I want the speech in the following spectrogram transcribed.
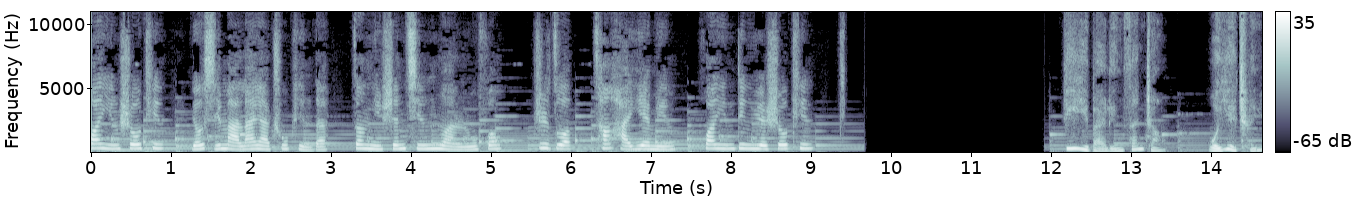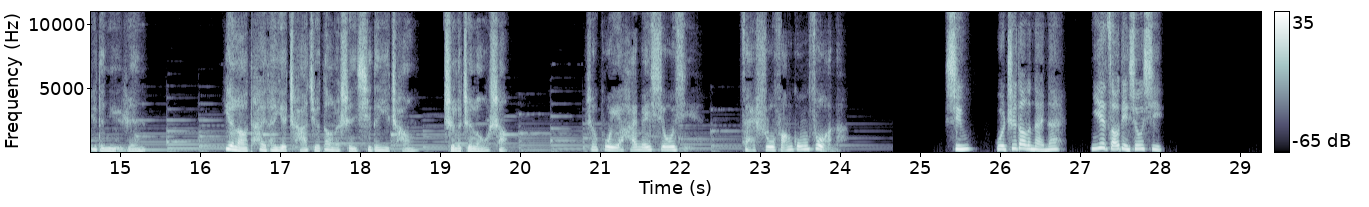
欢迎收听由喜马拉雅出品的《赠你深情暖如风》，制作沧海夜明。欢迎订阅收听。第一百零三章，我叶晨玉的女人。叶老太太也察觉到了沈西的异常，指了指楼上：“这不也还没休息，在书房工作呢。”行，我知道了，奶奶，你也早点休息。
